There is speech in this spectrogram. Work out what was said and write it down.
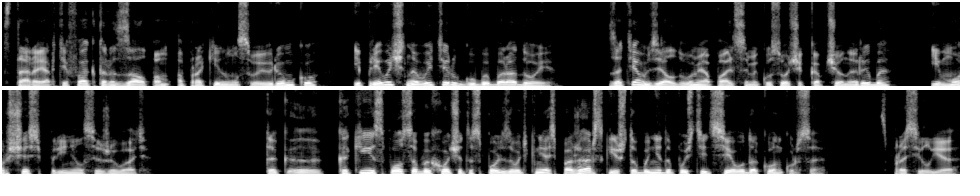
Старый артефактор залпом опрокинул свою рюмку и привычно вытер губы бородой. Затем взял двумя пальцами кусочек копченой рыбы и, морщась, принялся жевать. «Так э, какие способы хочет использовать князь Пожарский, чтобы не допустить Севу до конкурса?» — спросил я.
